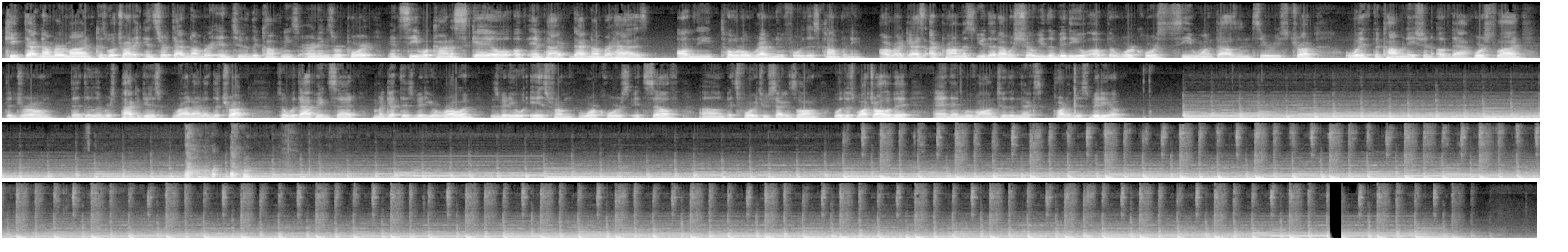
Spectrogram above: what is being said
Keep that number in mind because we'll try to insert that number into the company's earnings report and see what kind of scale of impact that number has on the total revenue for this company. Alright guys, I promised you that I would show you the video of the Workhorse C1000 series truck with the combination of that horsefly, the drone that delivers packages right out of the truck. So with that being said, I'm to get this video rolling. This video is from Workhorse itself. Um, it's 42 seconds long. We'll just watch all of it and then move on to the next part of this video.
